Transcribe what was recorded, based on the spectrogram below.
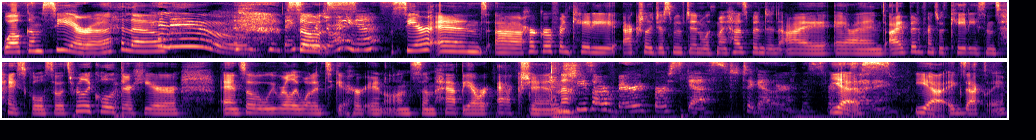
welcome, Ciara. Hello. Hello. Thanks so, for joining us. Ciara and uh, her girlfriend Katie actually just moved in with my husband and I, and I've been friends with Katie since high school. So, it's really cool that they're here. And so, we really wanted to get her in on some happy hour action. And she's our very first guest together. This is very yes. exciting. Yeah, exactly.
